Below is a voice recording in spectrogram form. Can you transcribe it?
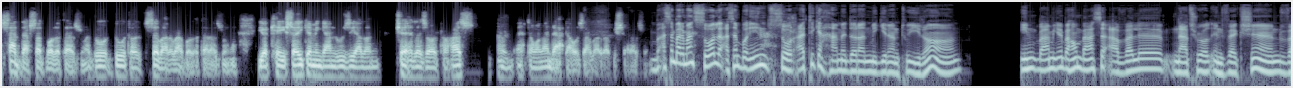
100 درصد بالاتر از اونه. دو, دو تا سه برابر بالاتر از اونه. یا کیس هایی که میگن روزی الان چهل هزار تا هست. احتمالا ده دوازده برابر بیشتر از اون. اصلا برای من سوال اصلا با این سرعتی که همه دارن می‌گیرن تو ایران این برمیگرده به همون بحث اول natural infection و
